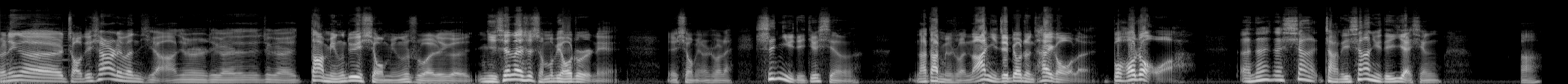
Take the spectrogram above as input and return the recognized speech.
说那个找对象的问题啊，就是这个这个大明对小明说：“这个你现在是什么标准呢？”小明说了：“是女的就行。”那大明说：“那你这标准太高了，不好找啊。”呃，那那像长得像女的也行啊。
